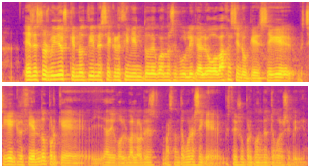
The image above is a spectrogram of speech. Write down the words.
es de esos vídeos que no tiene ese crecimiento de cuando se publica y luego baja, sino que sigue, sigue creciendo porque, ya digo, el valor es bastante bueno, así que estoy súper contento con ese vídeo.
